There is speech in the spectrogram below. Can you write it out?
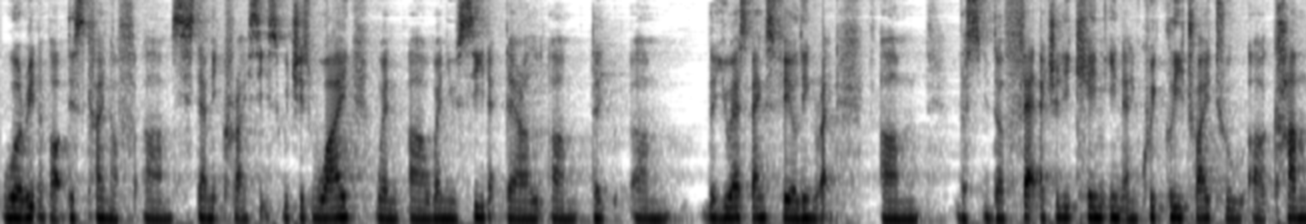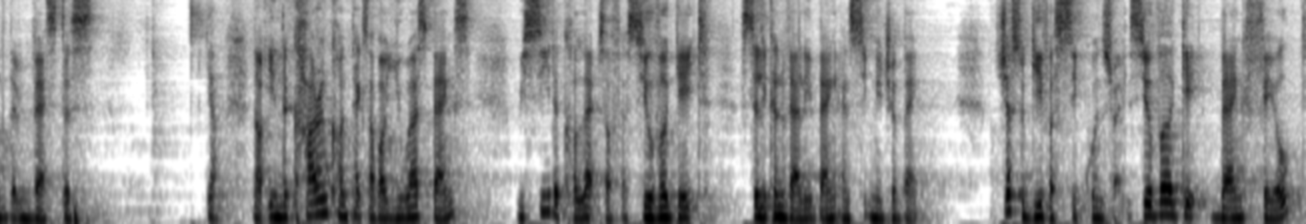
worried about this kind of um, systemic crisis, which is why when uh, when you see that there are um, the um, the U.S. banks failing, right? Um, the, the Fed actually came in and quickly tried to uh, calm the investors. Yeah. Now, in the current context of our U.S. banks, we see the collapse of a Silvergate, Silicon Valley Bank, and Signature Bank just to give a sequence, right? Silvergate Bank failed,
